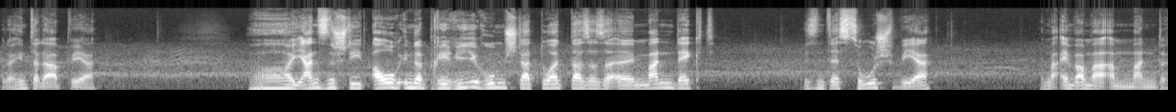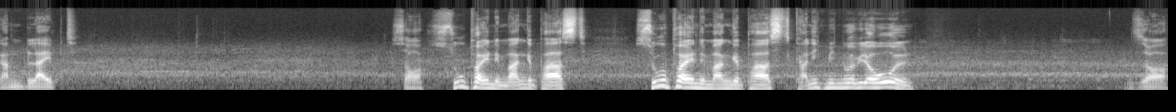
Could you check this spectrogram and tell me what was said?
Oder hinter der Abwehr. Oh, Jansen steht auch in der Prärie rum, statt dort, dass er einen Mann deckt. Ist denn das so schwer? Wenn man einfach mal am Mann dran bleibt. So, super in den Mann gepasst. Super in den Mann gepasst. Kann ich mich nur wiederholen. So.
